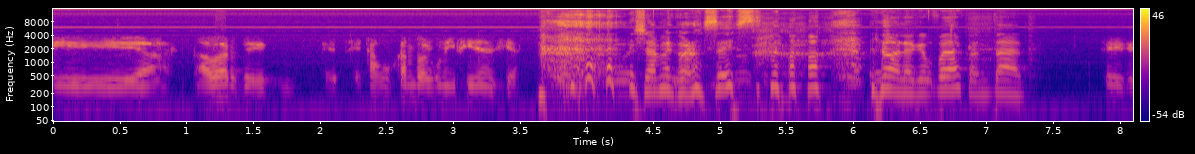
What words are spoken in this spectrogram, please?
Y a, a ver, de- eh, estás buscando alguna incidencia. ¿Ya me conoces? No, lo que puedas contar. Sí, sí.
